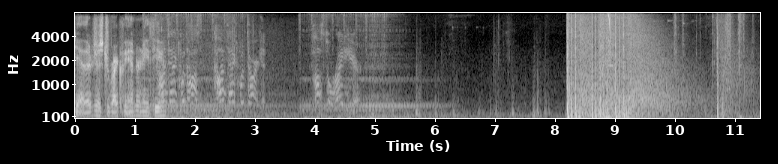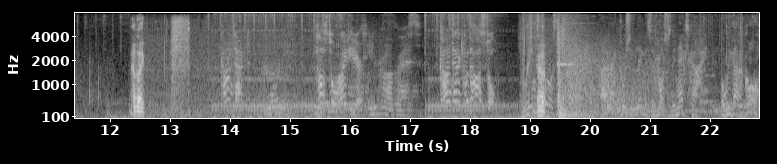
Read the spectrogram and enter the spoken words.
Yeah, they're just directly underneath you. Contact with host contact with target. Hostile right here. I'm like, Contact. Hostile right here. In progress. Contact with hostile. Rings Yep. close. I like pushing limits as much as the next guy, but we gotta go.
